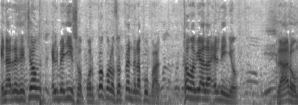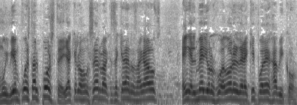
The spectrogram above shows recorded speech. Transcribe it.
En la recepción, el mellizo. Por poco lo sorprende la pupa. Toma viada el niño. Claro, muy bien puesta al poste, ya que los observa que se quedan rezagados en el medio los jugadores del equipo de Javico.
